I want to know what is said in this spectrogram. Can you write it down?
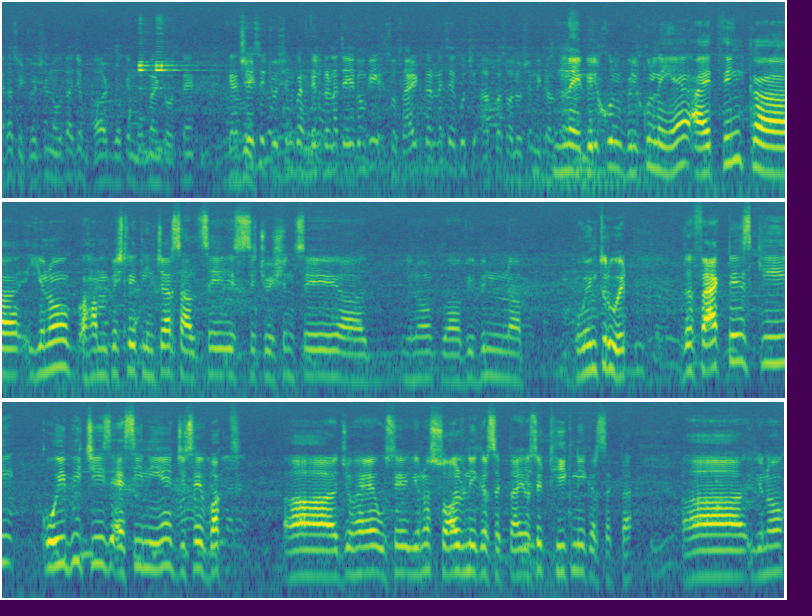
ऐसा सिचुएशन होता है जब हार्ट ब्रोकन मूवमेंट होते हैं कैसे इस सिचुएशन को हैंडल करना चाहिए? क्योंकि सुसाइड करने से कुछ आपका सॉल्यूशन निकलता नहीं बिल्कुल बिल्कुल नहीं है। आई थिंक यू नो हम पिछले तीन चार साल से इस सिचुएशन से you know we been going through it the fact is कि कोई भी चीज़ ऐसी नहीं है जिसे वक्त uh, जो है उसे यू नो सॉल्व नहीं कर सकता या उसे ठीक नहीं कर सकता। You know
